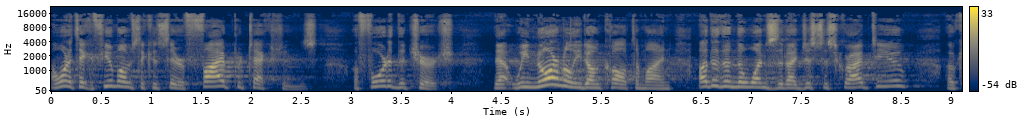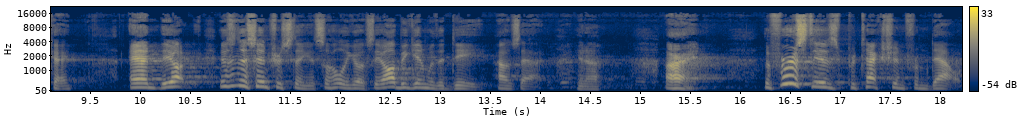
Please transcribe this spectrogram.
I want to take a few moments to consider five protections afforded the church that we normally don't call to mind, other than the ones that I just described to you. Okay, and are, isn't this interesting? It's the Holy Ghost. They all begin with a D. How's that? You know. All right. The first is protection from doubt.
